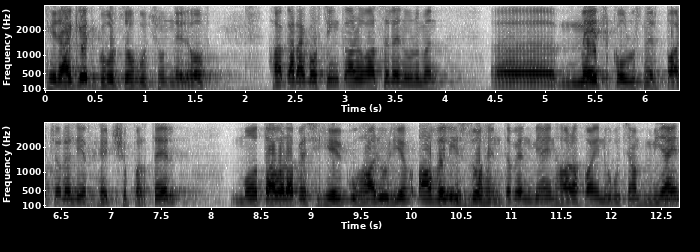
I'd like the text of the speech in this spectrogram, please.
Գերագետ գործողություններով հակառակորդին կարողացել են ուրեմն մեծ կորուստներ պատճառել եւ հետ շպրտել մոտավորապես 200 եւ ավելի զոհ են տվել միայն հարավային ուղությամբ միայն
